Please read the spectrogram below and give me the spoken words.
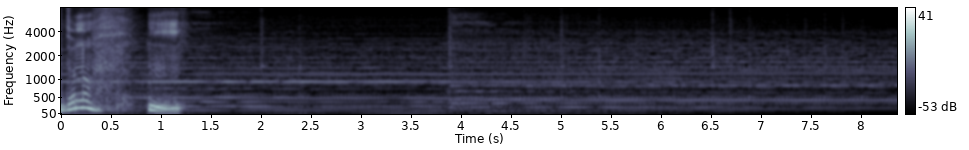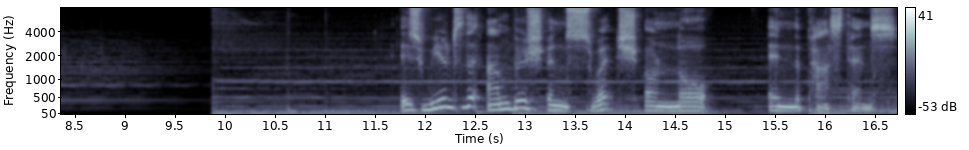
I don't know. Hmm. It's weird that ambush and switch are not in the past tense.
